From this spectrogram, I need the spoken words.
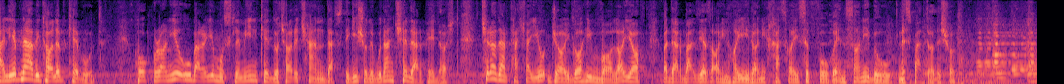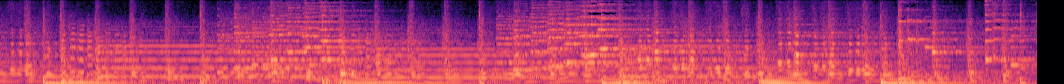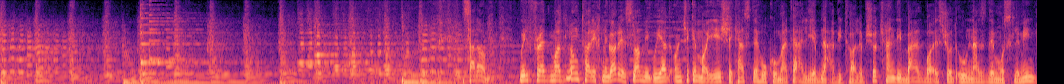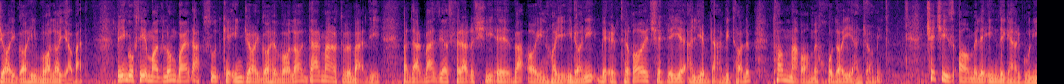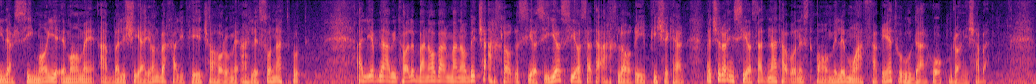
علی ابن ابی طالب که بود؟ حکمرانی او برای مسلمین که دچار چند دستگی شده بودند چه در پی داشت؟ چرا در تشیع جایگاهی والا یافت و در بعضی از آیین‌های ایرانی خصایص فوق انسانی به او نسبت داده شد؟ ویلفرد مادلونگ تاریخ نگار اسلام میگوید، آنچه که مایه شکست حکومت علی ابن ابی طالب شد، چندی بعد باعث شد او نزد مسلمین جایگاهی والا یابد. به این گفته مادلونگ باید افسود که این جایگاه والا در مراتب بعدی و در بعضی از فرق شیعه و آیین‌های ایرانی به ارتقاء چهره علی ابن ابی طالب تا مقام خدایی انجامید. چه چیز عامل این دگرگونی در سیمای امام اول شیعیان و خلیفه چهارم اهل سنت بود؟ علی ابن ابی طالب بنا بر منابع چه اخلاق سیاسی یا سیاست اخلاقی پیشه کرد و چرا این سیاست نتوانست عامل موفقیت او در حکمرانی شود؟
